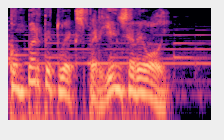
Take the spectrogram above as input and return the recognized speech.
Comparte tu experiencia de hoy.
